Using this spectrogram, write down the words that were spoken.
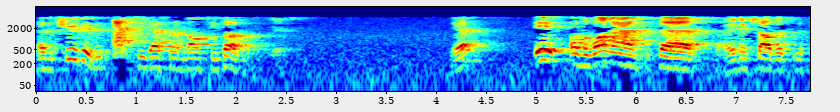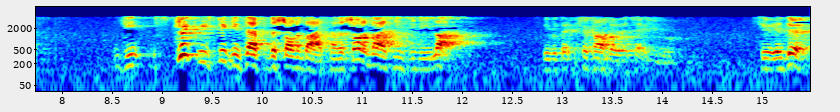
Now the truth is, it's actually there for a multi-purpose. Yeah? It, on the one hand, it's there, sorry, Shabbos, strictly speaking, it's there for the Shalom Bayis. Now, the Shalom Bayis means you need light. People don't trip up over the tape. See what you're doing.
